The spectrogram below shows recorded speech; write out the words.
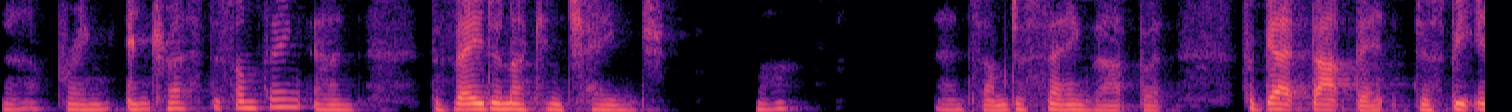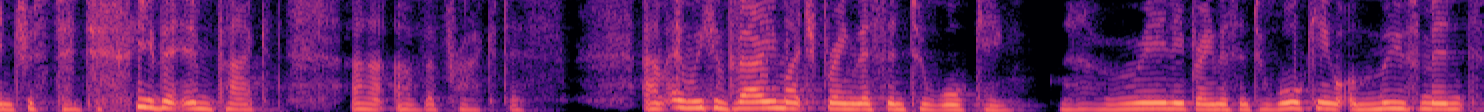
Yeah? Bring interest to something, and the Vedana can change. Mm-hmm. And so I'm just saying that, but forget that bit. Just be interested to see the impact uh, of the practice. Um, and we can very much bring this into walking. Yeah, really bring this into walking or movement.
